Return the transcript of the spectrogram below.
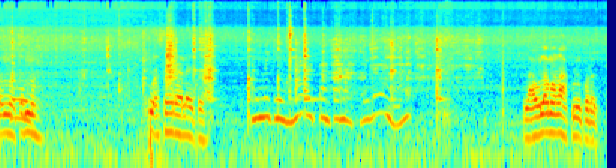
मग तर मग मसाला राहिला चंपा मागलेला लावला मला हाकून परत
